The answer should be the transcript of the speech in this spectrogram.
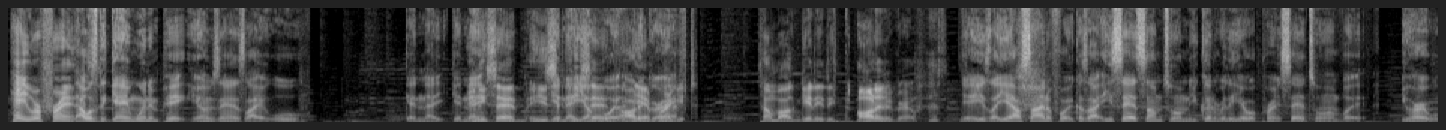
Hey, we're friends. that was the game winning pick. You know what I'm saying? It's like, ooh, getting that, getting and that, he said he said that he young said, boy yeah, autographed. it- talking about get it autograph. Yeah, he's like, yeah, I'll sign it for you because he said something to him. You couldn't really hear what Prince said to him, but you heard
